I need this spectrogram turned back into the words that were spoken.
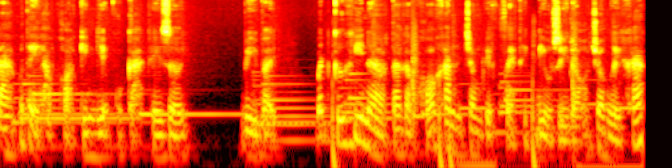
ta có thể học hỏi kinh nghiệm của cả thế giới. Vì vậy, bất cứ khi nào ta gặp khó khăn trong việc giải thích điều gì đó cho người khác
